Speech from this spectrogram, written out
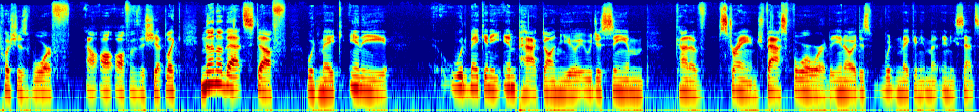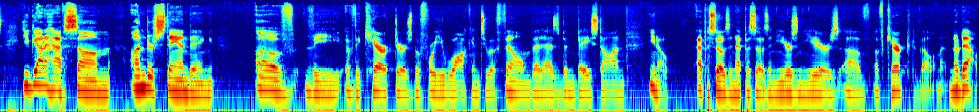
pushes Worf off of the ship. Like none of that stuff would make any would make any impact on you. It would just seem kind of strange. Fast forward, you know, it just wouldn't make any any sense. You've got to have some understanding of the of the characters before you walk into a film that has been based on you know episodes and episodes and years and years of of character development no doubt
